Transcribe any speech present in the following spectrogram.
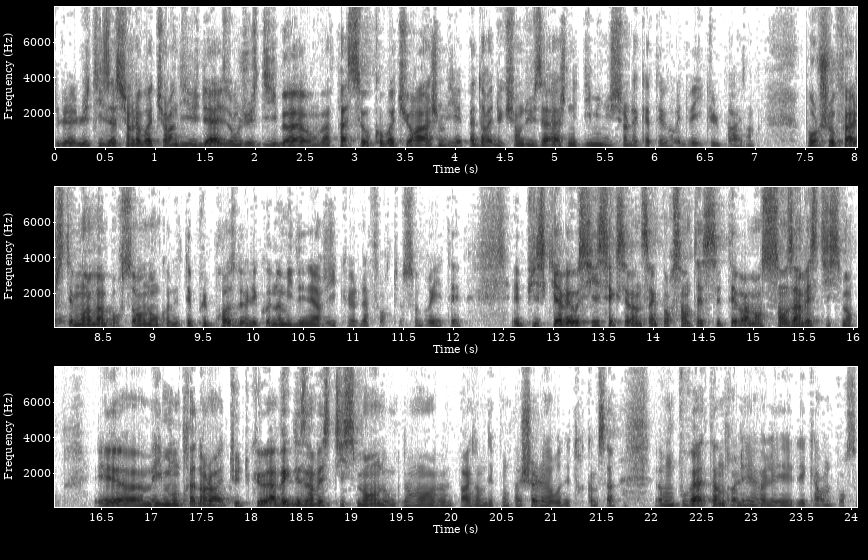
l'utilisation de la voiture individuelle, ils ont juste dit bah, on va passer au covoiturage, mais il n'y avait pas de réduction d'usage ni de diminution de la catégorie de véhicules, par exemple. Pour le chauffage, c'était moins 20%, donc on était plus proche de l'économie d'énergie que de la forte sobriété. Et puis ce qu'il y avait aussi, c'est que ces 25%, c'était vraiment sans investissement. Euh, mais ils montraient dans leur étude qu'avec des investissements, dans euh, par exemple des pompes à chaleur ou des trucs comme ça, on pouvait atteindre les, les, les 40%.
